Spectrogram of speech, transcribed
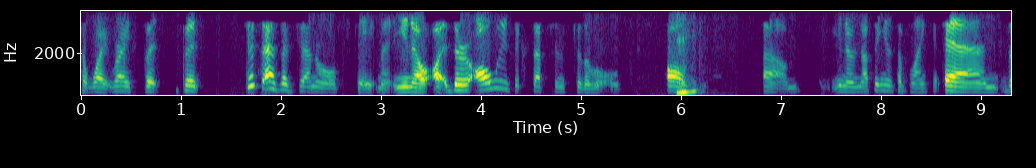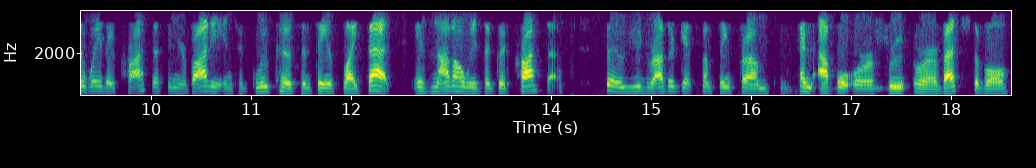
to white rice, but but just as a general statement, you know, uh, there are always exceptions to the rules. Always. Um, you know, nothing is a blanket, and the way they process in your body into glucose and things like that is not always a good process. So you'd rather get something from an apple or a fruit or a vegetable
